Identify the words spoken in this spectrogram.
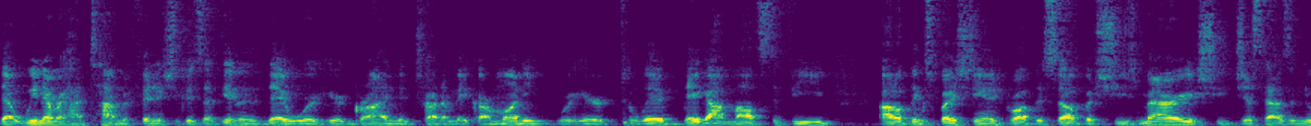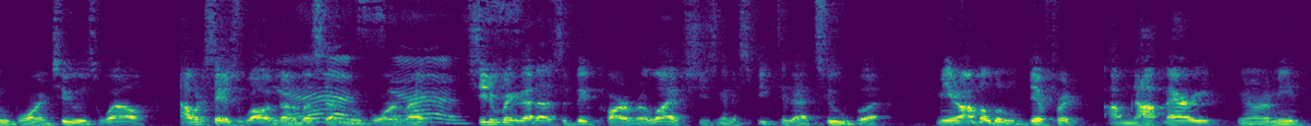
that we never had time to finish because at the end of the day, we're here grinding, trying to make our money. We're here to live. They got mouths to feed. I don't think Spicy Ange brought this up, but she's married. She just has a newborn too, as well. I want to say as well, none of us have a newborn, yes. right? She didn't bring that up. It's a big part of her life. She's going to speak to that too. But you know, I'm a little different. I'm not married. You know what I mean?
